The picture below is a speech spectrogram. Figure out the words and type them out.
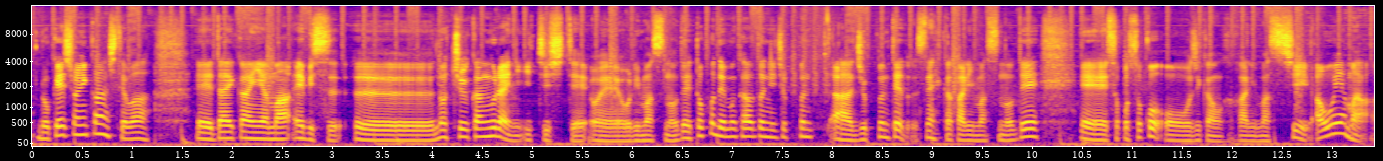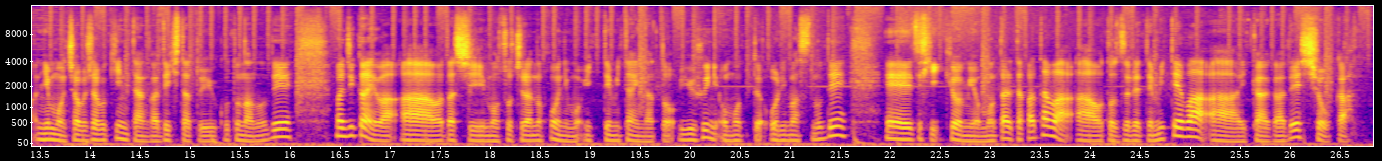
ロケーションに関しては、えー、代官山恵比寿の中間ぐらいに位置して、えー、おりますので、徒歩で向かうと20分、あ10分程度ですね、かかりますので、えー、そこそこお時間はかかりますし、青山にもしゃぶしゃぶ金丹ができたということなので、まあ、次回はあ私もそちらの方にも行ってみたいなというふうに思っておりますので、えー、ぜひ興味を持たれた方はあ訪れてみてはいかがでしょうか。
